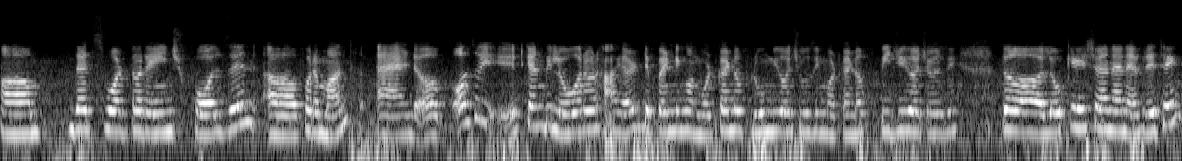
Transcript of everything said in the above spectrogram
Um, that's what the range falls in uh, for a month. And uh, also it can be lower or higher depending on what kind of room you are choosing what kind of pg you are choosing the location and everything.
